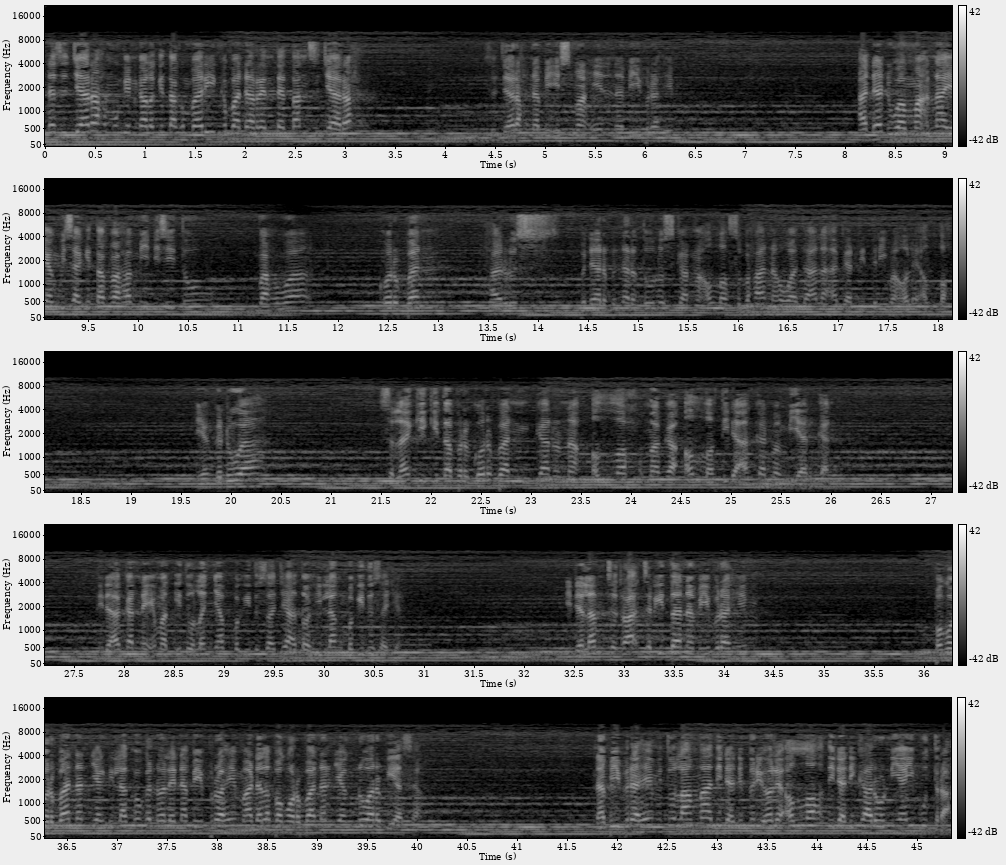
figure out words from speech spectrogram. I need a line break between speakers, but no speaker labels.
Ada sejarah mungkin kalau kita kembali kepada rentetan sejarah. Sejarah Nabi Ismail, Nabi Ibrahim. Ada dua makna yang bisa kita pahami di situ Bahwa korban harus benar-benar tulus karena Allah subhanahu wa ta'ala agar diterima oleh Allah. Yang kedua Selagi kita berkorban karena Allah Maka Allah tidak akan membiarkan tidak akan nikmat itu lenyap begitu saja atau hilang begitu saja. Di dalam cerita Nabi Ibrahim, pengorbanan yang dilakukan oleh Nabi Ibrahim adalah pengorbanan yang luar biasa. Nabi Ibrahim itu lama tidak diberi oleh Allah, tidak dikaruniai putra.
